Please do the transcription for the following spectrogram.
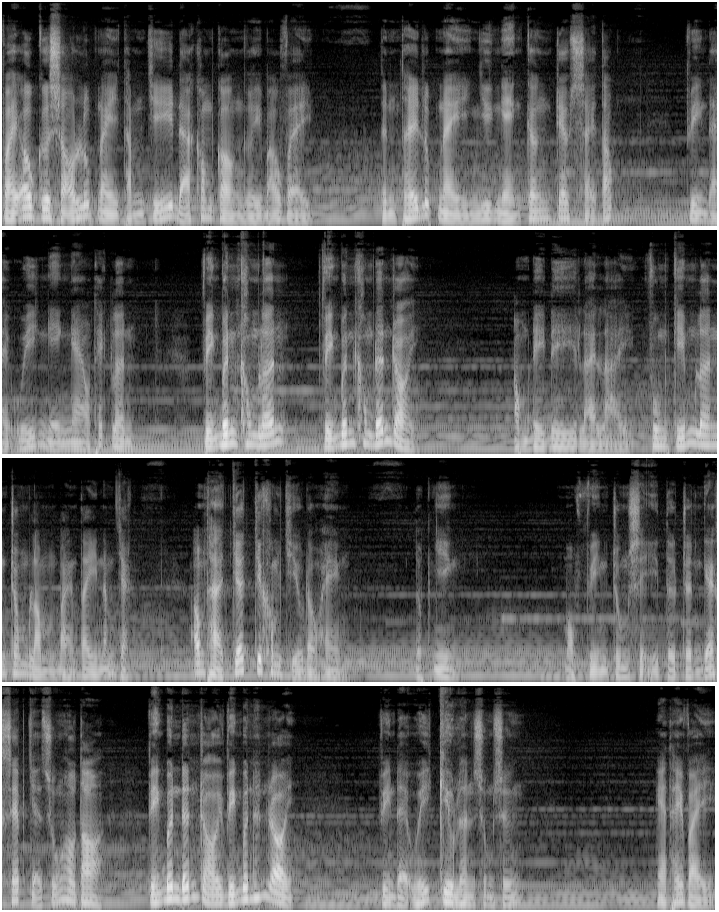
Vài ô cửa sổ lúc này thậm chí đã không còn người bảo vệ. Tình thế lúc này như ngàn cân treo sợi tóc viên đại úy nghẹn ngào thét lên. Viện binh không lớn, viện binh không đến rồi. Ông đi đi lại lại, vung kiếm lên trong lòng bàn tay nắm chặt. Ông thà chết chứ không chịu đầu hàng. Đột nhiên, một viên trung sĩ từ trên gác xếp chạy xuống hô to, viện binh đến rồi, viện binh đến rồi. Viên đại úy kêu lên sung sướng. Nghe thấy vậy,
